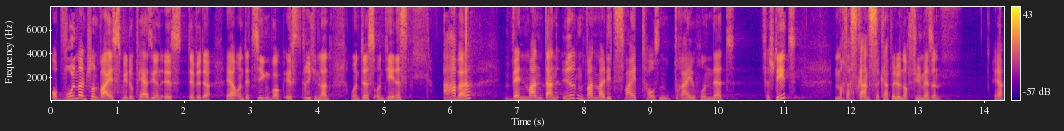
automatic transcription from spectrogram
Obwohl man schon weiß, Medo-Persien ist der Widder ja, und der Ziegenbock ist Griechenland und das und jenes. Aber wenn man dann irgendwann mal die 2300 versteht, macht das ganze Kapitel noch viel mehr Sinn. Ja?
